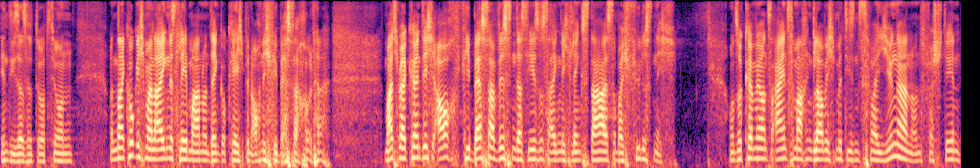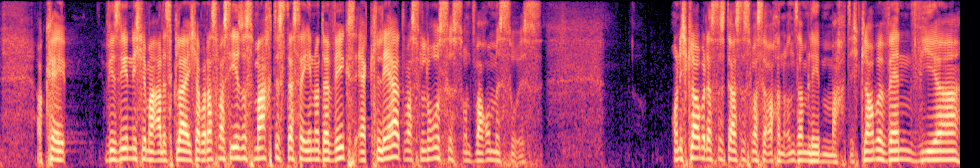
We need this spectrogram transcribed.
in dieser Situation? Und dann gucke ich mein eigenes Leben an und denke, okay, ich bin auch nicht viel besser, oder? Manchmal könnte ich auch viel besser wissen, dass Jesus eigentlich längst da ist, aber ich fühle es nicht. Und so können wir uns eins machen, glaube ich, mit diesen zwei Jüngern und verstehen, okay, wir sehen nicht immer alles gleich, aber das, was Jesus macht, ist, dass er ihnen unterwegs erklärt, was los ist und warum es so ist. Und ich glaube, dass es das ist, was er auch in unserem Leben macht. Ich glaube, wenn wir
